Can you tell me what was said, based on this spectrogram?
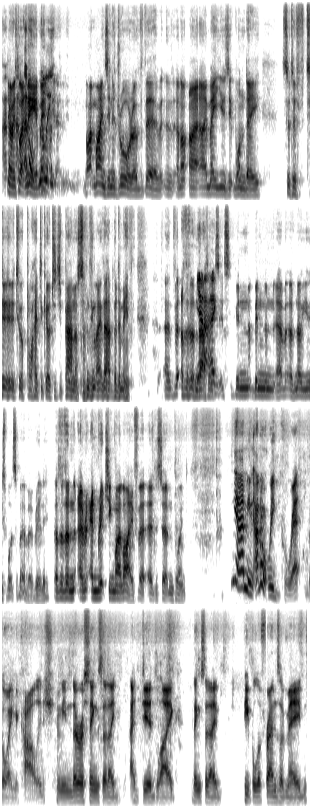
I- No, it's like me. I mean, mine's in a drawer over there, and I, I may use it one day, sort of to to apply to go to Japan or something like that. But I mean, uh, other than Yeah, that, I- it's, it's been been of of no use whatsoever, really. Other than enriching my life at, at a certain point. Yeah, I mean, I don't regret going to college. I mean, there were things that I I did like, things that I people of friends have made,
